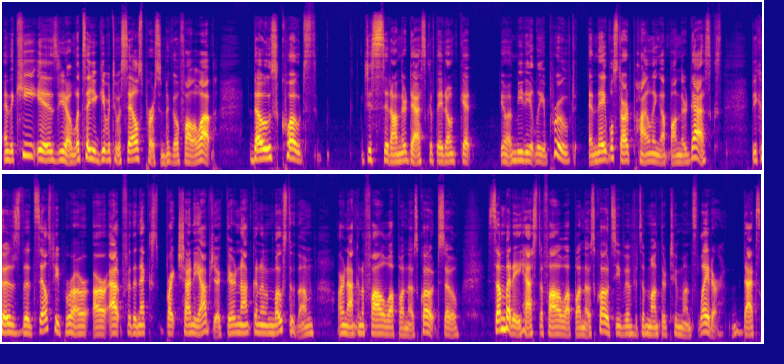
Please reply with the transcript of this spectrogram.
And the key is, you know, let's say you give it to a salesperson to go follow up. Those quotes just sit on their desk if they don't get, you know, immediately approved, and they will start piling up on their desks because the salespeople are, are out for the next bright, shiny object. They're not going to, most of them are not going to follow up on those quotes. So somebody has to follow up on those quotes, even if it's a month or two months later. That's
